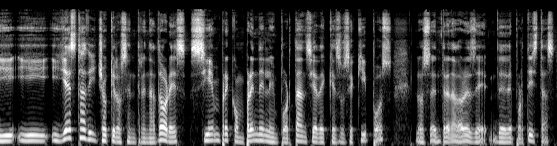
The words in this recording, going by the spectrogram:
Y, ya está dicho que los entrenadores siempre comprenden la importancia de que sus equipos, los entrenadores de, de, deportistas,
